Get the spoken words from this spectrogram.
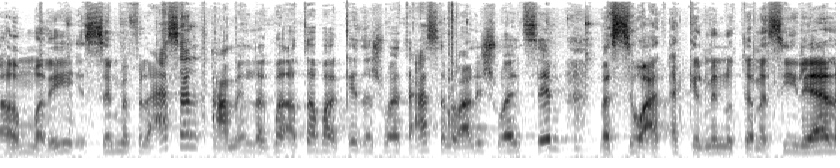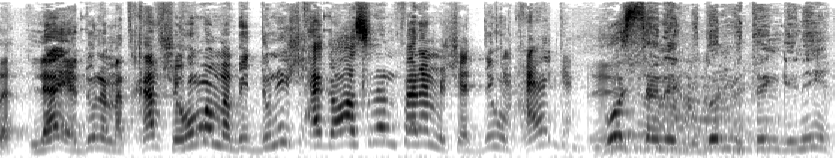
امال إيه السم في العسل؟ أعمل لك بقى طبق كده شوية عسل وعليه شوية سم بس اوعى تأكل منه التماثيل يالا. لا يا دولا ما تخافش هما ما بيدونيش حاجة أصلا فأنا مش هديهم حاجة. بص يا نجم دول 200 جنيه.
